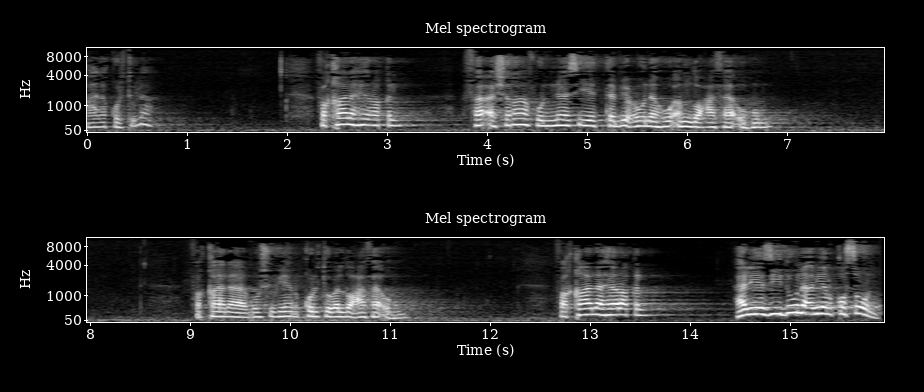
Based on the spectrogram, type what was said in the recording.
قال قلت لا. فقال هرقل فأشراف الناس يتبعونه أم ضعفاؤهم؟ فقال أبو سفيان قلت بل ضعفاؤهم. فقال هرقل هل يزيدون أم ينقصون؟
